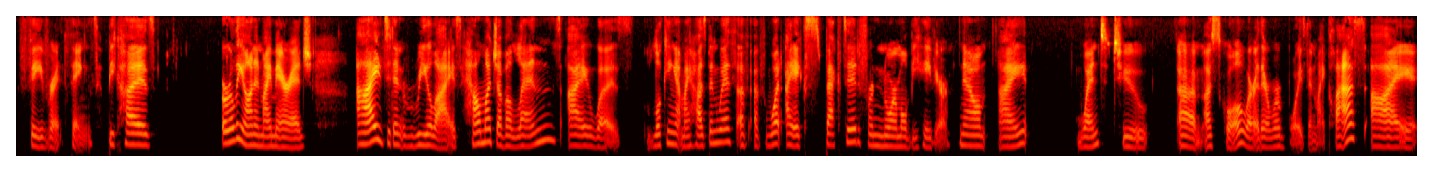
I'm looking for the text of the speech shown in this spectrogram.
favorite things because early on in my marriage, I didn't realize how much of a lens I was looking at my husband with of, of what I expected for normal behavior. Now, I went to um, a school where there were boys in my class. I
